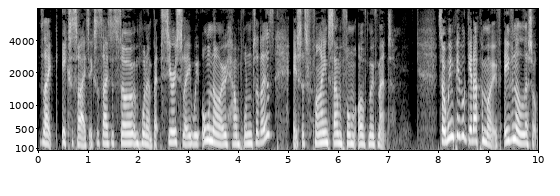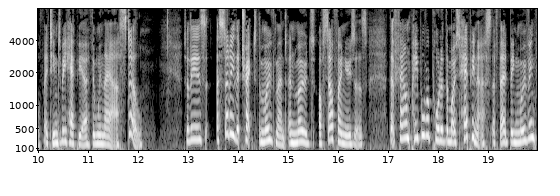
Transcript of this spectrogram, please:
It's like exercise. Exercise is so important, but seriously, we all know how important it is. It's just find some form of movement. So when people get up and move, even a little, they tend to be happier than when they are still. So there's a study that tracked the movement and moods of cell phone users that found people reported the most happiness if they'd been moving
